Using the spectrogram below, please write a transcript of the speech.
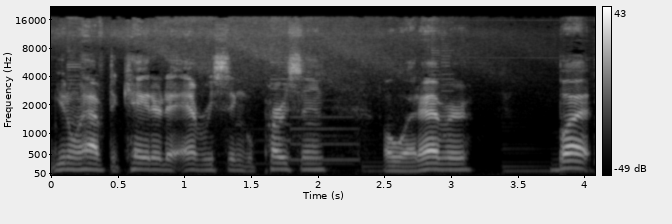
You don't have to cater to every single person or whatever. But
